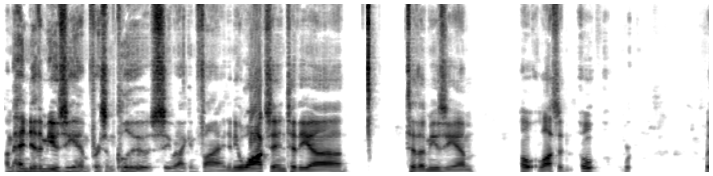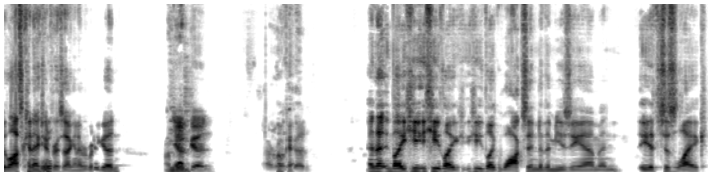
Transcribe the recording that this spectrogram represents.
I'm heading to the museum for some clues, see what I can find. And he walks into the uh to the museum. Oh, lost it. Oh, we lost connection Oh. for a second. Everybody good? I'm yeah, good. good. Everyone's Okay. good. And then like he he like he like walks into the museum and it's just like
